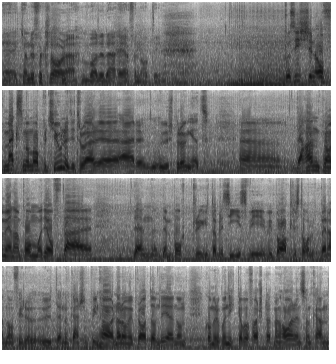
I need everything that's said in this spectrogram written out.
Eh, kan du förklara vad det där är för någonting? Position of maximum opportunity tror jag är, ursprunget. Eh, det han menar om pommo det är ofta den, den bortre ytan precis vid, vid bakre stolpen, att de fyller ut den och kanske på en hörna om vi pratar om det, någon kommer upp och nickar på första, att man har en som kan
